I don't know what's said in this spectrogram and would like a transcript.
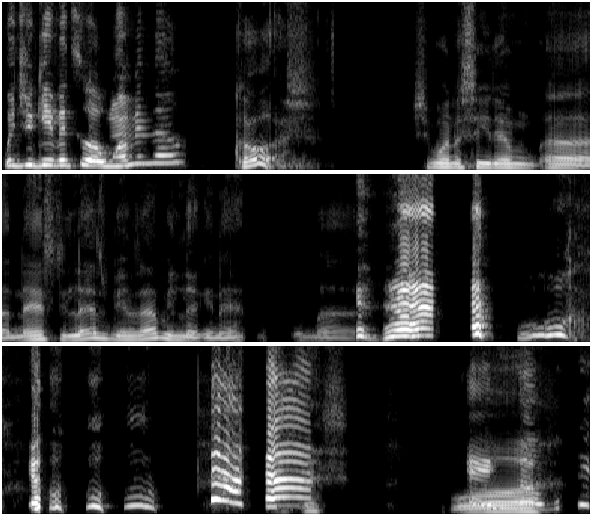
Would you give it to a woman though? Of course. She want to see them uh, nasty lesbians I be looking at. Them, uh, ooh. Hey, Boy, so what is,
